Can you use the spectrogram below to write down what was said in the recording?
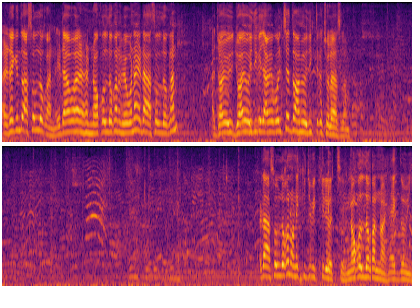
আর এটা কিন্তু আসল দোকান। এটা আবার নকল দোকান ভেবো না, এটা আসল দোকান। আর জয় জয় ওইদিকে যাবে বলছে, তো আমি ওই দিক থেকে চলে আসলাম। এটা আসল দোকান, অনেক কিছু বিক্রি হচ্ছে। নকল দোকান নয়, একদমই।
